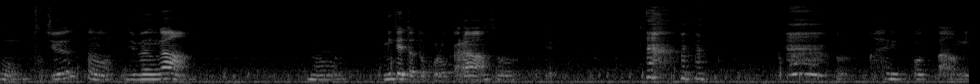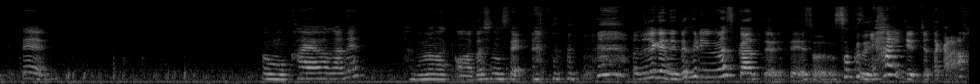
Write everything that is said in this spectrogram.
もう途中その自分があの見てたところからそうて ハリー・ポッター」を見ててそうもう会話がね始まらなか私のせい 私が「ネタフリ見ますか?」って言われてそう即座に「はい」って言っちゃったから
